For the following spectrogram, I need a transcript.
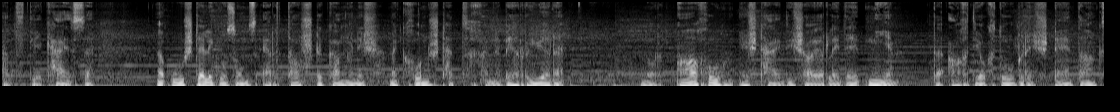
hat die geheissen. Eine Ausstellung, wo es ums Ertasten gegangen ist, man Kunst hat können berühren. Nur angekommen ist Heidi Scheuerle dort nie. Der 8. Oktober war der Tag,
